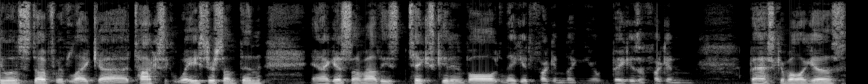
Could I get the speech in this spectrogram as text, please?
doing stuff with like uh, toxic waste or something, and I guess somehow these ticks get involved and they get fucking like you know big as a fucking basketball, I guess,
